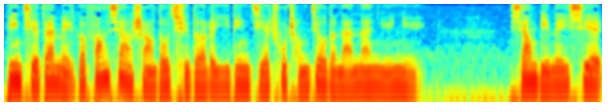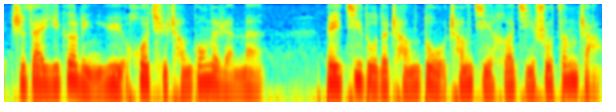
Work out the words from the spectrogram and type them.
并且在每个方向上都取得了一定杰出成就的男男女女，相比那些只在一个领域获取成功的人们，被嫉妒的程度呈几何级数增长，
